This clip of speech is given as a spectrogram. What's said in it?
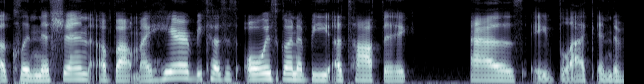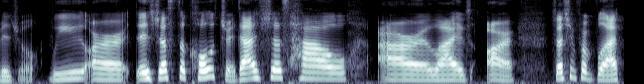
a clinician about my hair because it's always going to be a topic as a black individual. We are, it's just the culture. That's just how our lives are, especially for black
